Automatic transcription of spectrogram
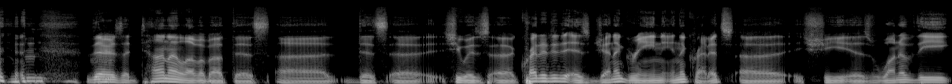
Mm-hmm. There's a ton I love about this. Uh, this uh, she was uh, credited as Jenna Green in the credits. Uh, she is one of the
